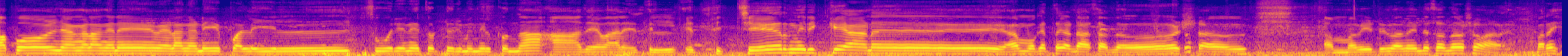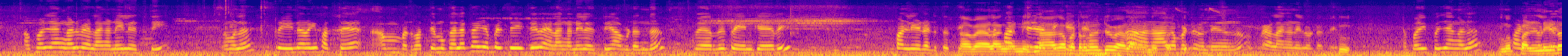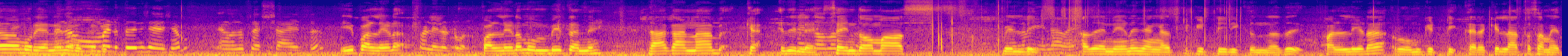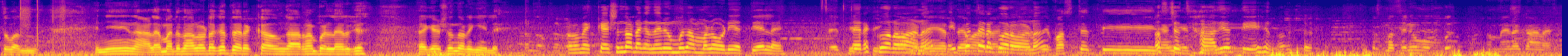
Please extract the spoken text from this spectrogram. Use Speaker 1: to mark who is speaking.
Speaker 1: അപ്പോൾ ഞങ്ങൾ അങ്ങനെ വേളാങ്കണ്ണി പള്ളിയിൽ സൂര്യനെ തൊട്ടുരുമി നിൽക്കുന്ന ആ ദേവാലയത്തിൽ എത്തിച്ചേർന്നിരിക്കുകയാണ് ആ മുഖത്ത് കണ്ട ആ സന്തോഷം. അമ്മ വീട്ടിൽ വന്നതിന്റെ സന്തോഷമാണ്. പറയ്.
Speaker 2: അപ്പോൾ ഞങ്ങൾ വേളാങ്കണ്ണിയിലെത്തി. നമ്മൾ ട്രെയിൻ ഇറങ്ങി പത്ത് അമ്പത് പത്തേ മുക്കാലൊക്കെ കഴിഞ്ഞപ്പോഴത്തേക്ക് വേളാങ്കണ്ണിയിലെത്തി. അവിടെ നിന്ന് വേറൊരു ട്രെയിൻ കയറി പള്ളിയുടെ അടുത്തെത്തി. നാഗപട്ടണത്തിൽ നിന്നും വേളാങ്കണ്ണിയിലോട്ടെത്തി.
Speaker 1: ഉം.
Speaker 2: ഇപ്പൊ ഞങ്ങൾ
Speaker 1: പള്ളിയുടെ മുറി തന്നെ നമുക്ക്
Speaker 2: എടുത്തതിന് ശേഷം ഞങ്ങൾ ഫ്രഷ് ആയിട്ട്
Speaker 1: ഈ പള്ളിയുടെ
Speaker 2: പള്ളിയിലോട്ട്
Speaker 1: പള്ളിയുടെ മുമ്പിൽ തന്നെ ഞാൻ കാണുന്ന ഇതില്ലേ സെയിന്റ് തോമസ് ബിൽഡിംഗ് അത് തന്നെയാണ് ഞങ്ങൾക്ക് കിട്ടിയിരിക്കുന്നത്. പള്ളിയുടെ റൂം കിട്ടി. തിരക്കില്ലാത്ത സമയത്ത് വന്നു. ഇനി നാളെ മറ്റന്നാളോടൊക്കെ തിരക്കാവും. കാരണം പിള്ളേർക്ക് വെക്കേഷൻ തുടങ്ങിയില്ലേ?
Speaker 2: വെക്കേഷൻ തുടങ്ങുന്നതിന് മുമ്പ് നമ്മൾ ഓടി എത്തിയല്ലേ? തിരക്ക് കുറവാണ് ഇപ്പൊ തിരക്ക് കുറവാണ്
Speaker 1: ഫസ്റ്റ് എത്തി
Speaker 2: ഫസ്റ്റ് ആദ്യം എത്തി.
Speaker 1: ക്രിസ്മസിന് മുമ്പ് അമ്മേനെ കാണാൻ.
